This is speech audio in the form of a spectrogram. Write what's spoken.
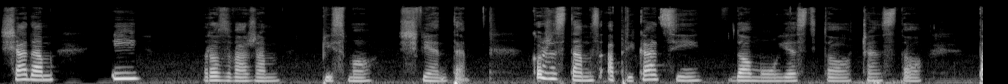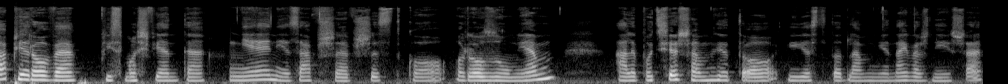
siadam i rozważam Pismo Święte. Korzystam z aplikacji. W domu jest to często papierowe Pismo Święte. Nie, nie zawsze wszystko rozumiem, ale pociesza mnie to i jest to dla mnie najważniejsze,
